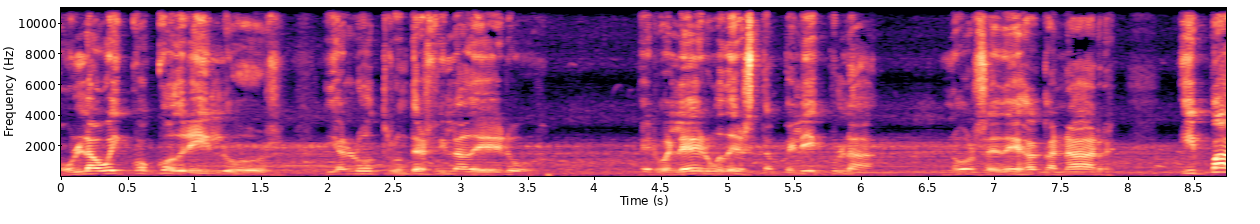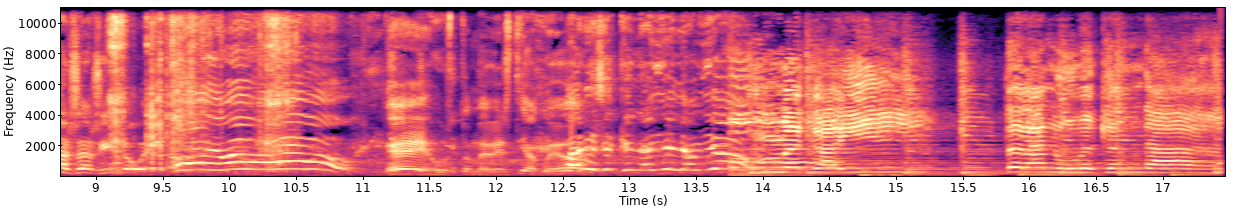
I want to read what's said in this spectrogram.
A un lado hay cocodrilos y al otro un desfiladero. Pero el héroe de esta película no se deja ganar y pasa sin lo ve. ay, oh, oh! ¡Eh! Justo me vestía, huevón. Parece que nadie lo vio. Me caí de la nube que andaba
